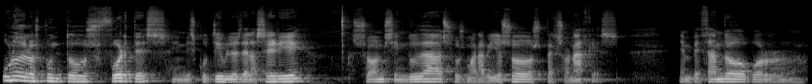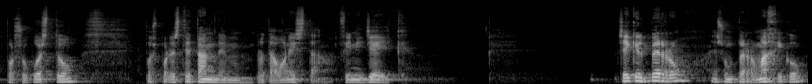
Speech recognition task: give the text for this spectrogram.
Uno de los puntos fuertes, indiscutibles de la serie, son sin duda sus maravillosos personajes, empezando por, por supuesto, pues por este tándem protagonista, Finn y Jake. Jake el perro es un perro mágico,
